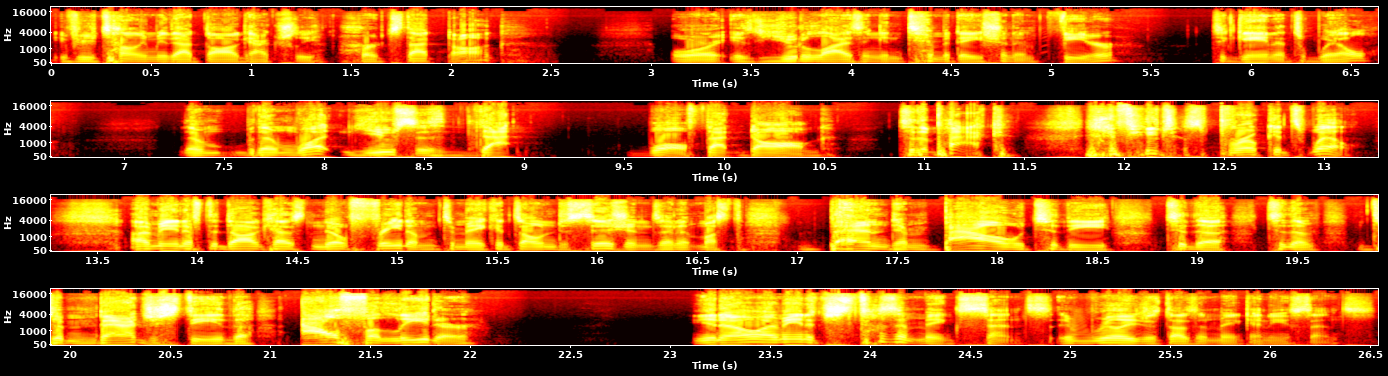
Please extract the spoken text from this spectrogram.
If you're telling me that dog actually hurts that dog or is utilizing intimidation and fear to gain its will, then, then what use is that wolf, that dog, if you just broke its will. I mean, if the dog has no freedom to make its own decisions and it must bend and bow to the to the to the to majesty, the alpha leader, you know, I mean, it just doesn't make sense. It really just doesn't make any sense.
